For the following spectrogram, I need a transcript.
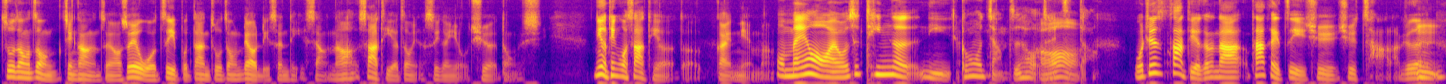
注重这种健康很重要。所以我自己不但注重料理身体上，然后萨提尔这种也是一个有趣的东西。你有听过萨提尔的概念吗？我没有哎、我是听了你跟我讲之后我才哦知道。我觉得萨提尔跟大家，大家可以自己去去查了。就是嗯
